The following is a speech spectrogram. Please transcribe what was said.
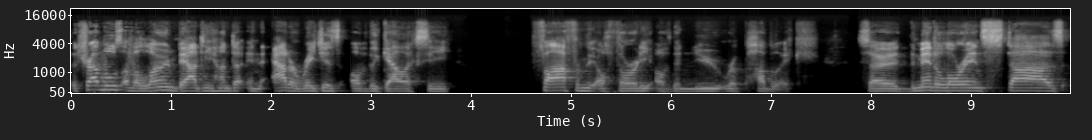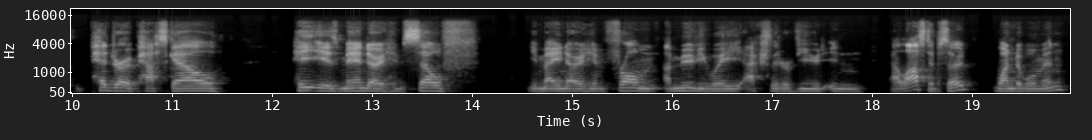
The travels of a lone bounty hunter in the outer reaches of the galaxy, far from the authority of the New Republic. So, The Mandalorian stars Pedro Pascal. He is Mando himself. You may know him from a movie we actually reviewed in our last episode, Wonder Woman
